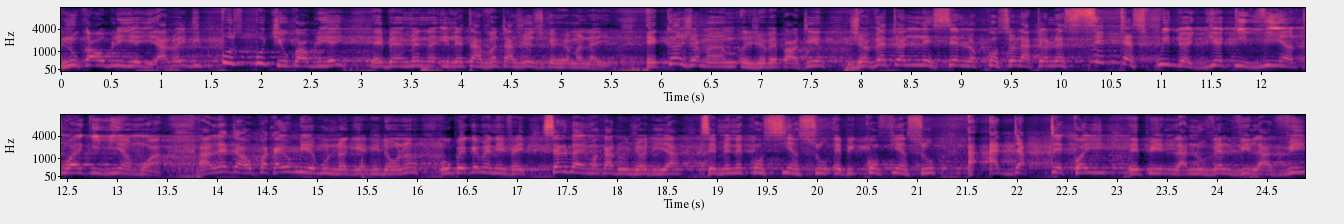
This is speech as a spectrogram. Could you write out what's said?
nous avons oublié. Alors il dit, pousse, pousse, tu as oublié, et eh bien maintenant il est avantageux que je m'en aille. Et quand je, je vais partir, je vais te laisser le consolateur, le Saint-Esprit de Dieu qui vit en toi, qui vit en moi. À l'état, ou pas qu'à oublier mon nom qui dit donc là, peut que mener fait. Celle là, aujourd'hui, c'est mener conscience et puis confiance à adapter et puis la nouvelle vie, la vie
